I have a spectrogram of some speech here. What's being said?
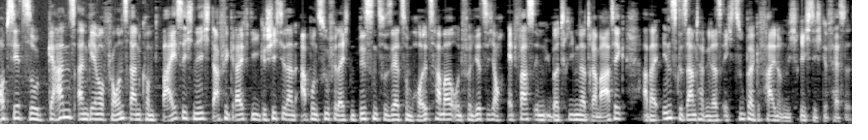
Ob es jetzt so ganz an Game of Thrones rankommt, weiß ich nicht. Dafür greift die Geschichte dann ab und zu vielleicht ein bisschen zu sehr zum Holzhammer und verliert sich auch etwas in übertriebener Dramatik. Aber insgesamt hat mir das echt super gefallen und mich richtig gefesselt.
